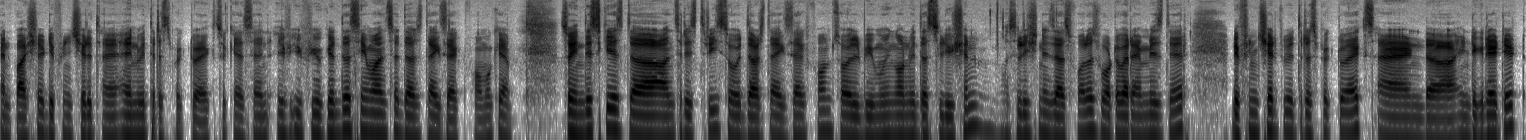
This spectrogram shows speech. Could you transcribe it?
and partially differentiate uh, n with respect to x okay? So if, if you get the same answer that's the exact form okay? So in this case the answer is 3 so that's the exact form. So i'll be moving on with the solution. The solution is as follows. Whatever m is there differentiate with respect to x and uh, integrate it.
